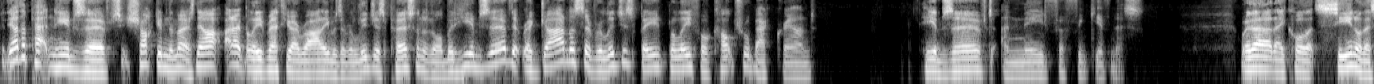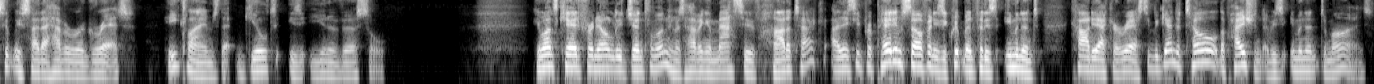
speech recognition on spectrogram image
But the other pattern he observed shocked him the most. Now, I don't believe Matthew O'Reilly was a religious person at all, but he observed that regardless of religious belief or cultural background, he observed a need for forgiveness. Whether they call it sin or they simply say they have a regret, he claims that guilt is universal. He once cared for an elderly gentleman who was having a massive heart attack. And as he prepared himself and his equipment for this imminent cardiac arrest, he began to tell the patient of his imminent demise.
